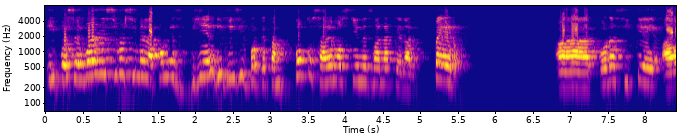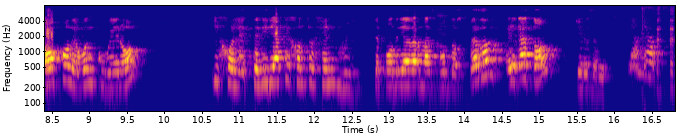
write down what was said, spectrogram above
Y pues el wide receiver sí me la pones bien difícil porque tampoco sabemos quiénes van a quedar. Pero, ah, ahora sí que a ojo de buen cubero, híjole, te diría que Hunter Henry te podría dar más puntos. Perdón, el gato quiere salir.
